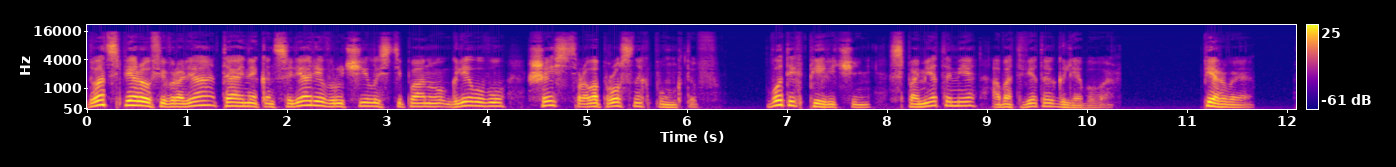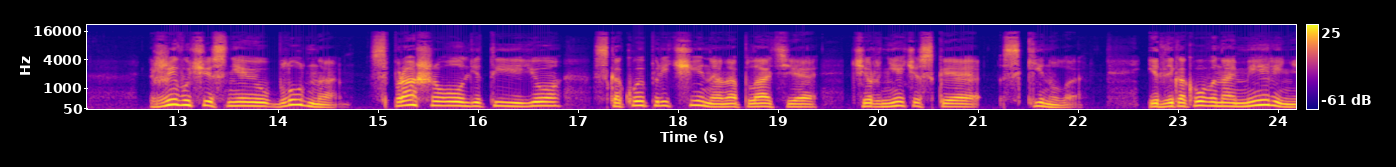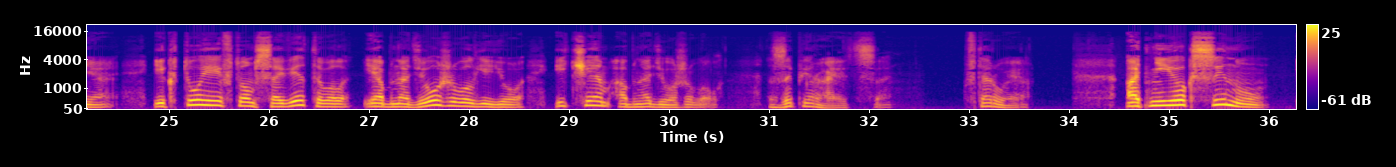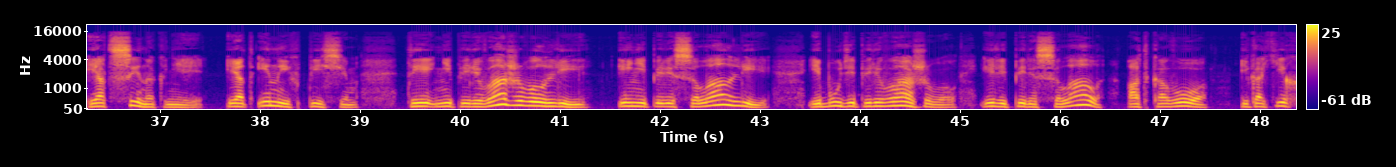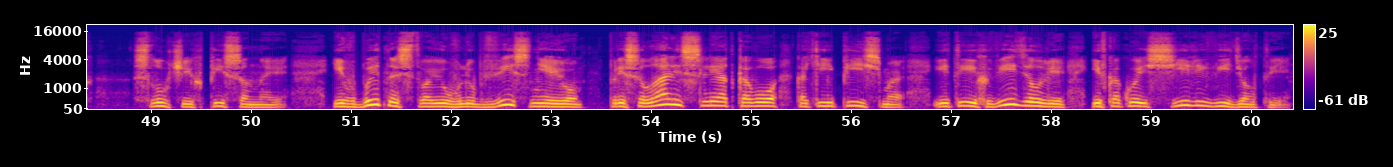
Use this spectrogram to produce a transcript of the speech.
21 февраля тайная канцелярия вручила Степану Глебову шесть вопросных пунктов. Вот их перечень с пометами об ответах Глебова. Первое. Живучи с нею блудно, спрашивал ли ты ее, с какой причины она платье чернеческое скинула, и для какого намерения, и кто ей в том советовал и обнадеживал ее, и чем обнадеживал, запирается. Второе. От нее к сыну и от сына к ней, и от иных писем ты не переваживал ли и не пересылал ли, и буди переваживал или пересылал, от кого и каких случаях писанные, и в бытность твою в любви с нею присылались ли от кого какие письма, и ты их видел ли, и в какой силе видел ты.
